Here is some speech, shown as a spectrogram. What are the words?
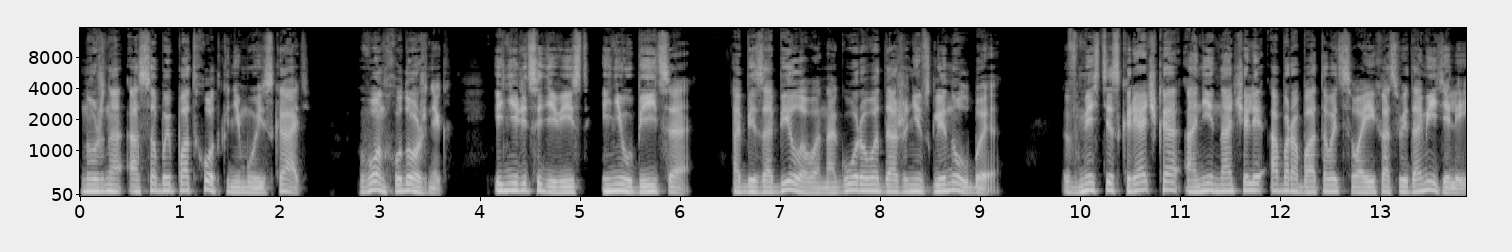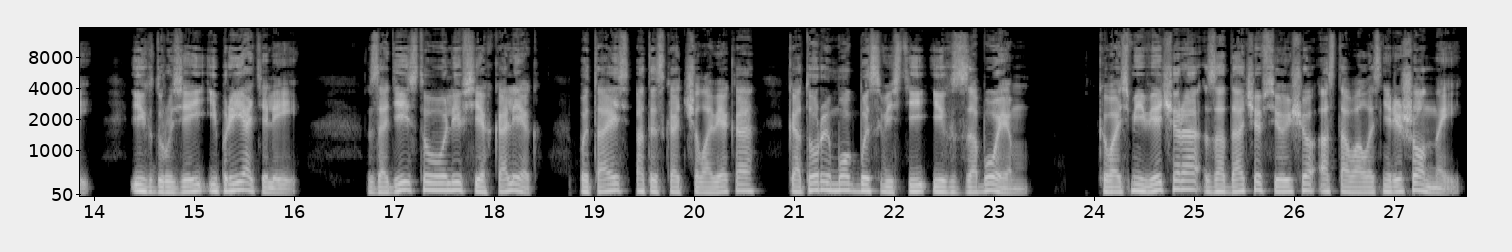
нужно особый подход к нему искать. Вон художник, и не рецидивист, и не убийца. А без Абилова на Гурова даже не взглянул бы. Вместе с Крячко они начали обрабатывать своих осведомителей, их друзей и приятелей. Задействовали всех коллег, пытаясь отыскать человека, который мог бы свести их с забоем. К восьми вечера задача все еще оставалась нерешенной.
